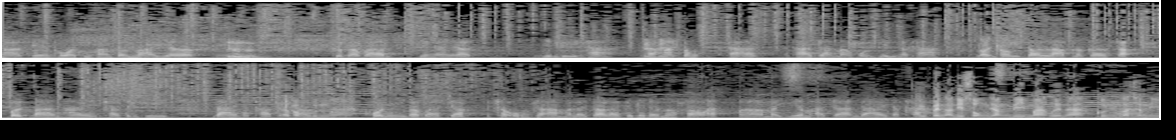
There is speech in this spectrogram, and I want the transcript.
หาเทพเพราะว่าที่บ้านต้นไม้เยอะ คือแบบว่ายังไงอะยินดีค่ะยินดีถ้าหากต้องถ้าอาถ้าอาจารย์มาหัวหินนะคะได้ยิครับดีต้อนรับแล้วก็สะเปิดบ้านให้ใช้เป็นที่ ได้นะคะแบบขอบว่าคุณมาก คนแบบว่าจากชะองชะอำอะไรต่ออะไรก็จะได้มาเฝ้าอะเอ่อมาเยี่ยมอาจารย์ได้นะคะ ถือเป็นอานิสงส์อย่างดีมากเลยนะ คุณค่ะ รัชนี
